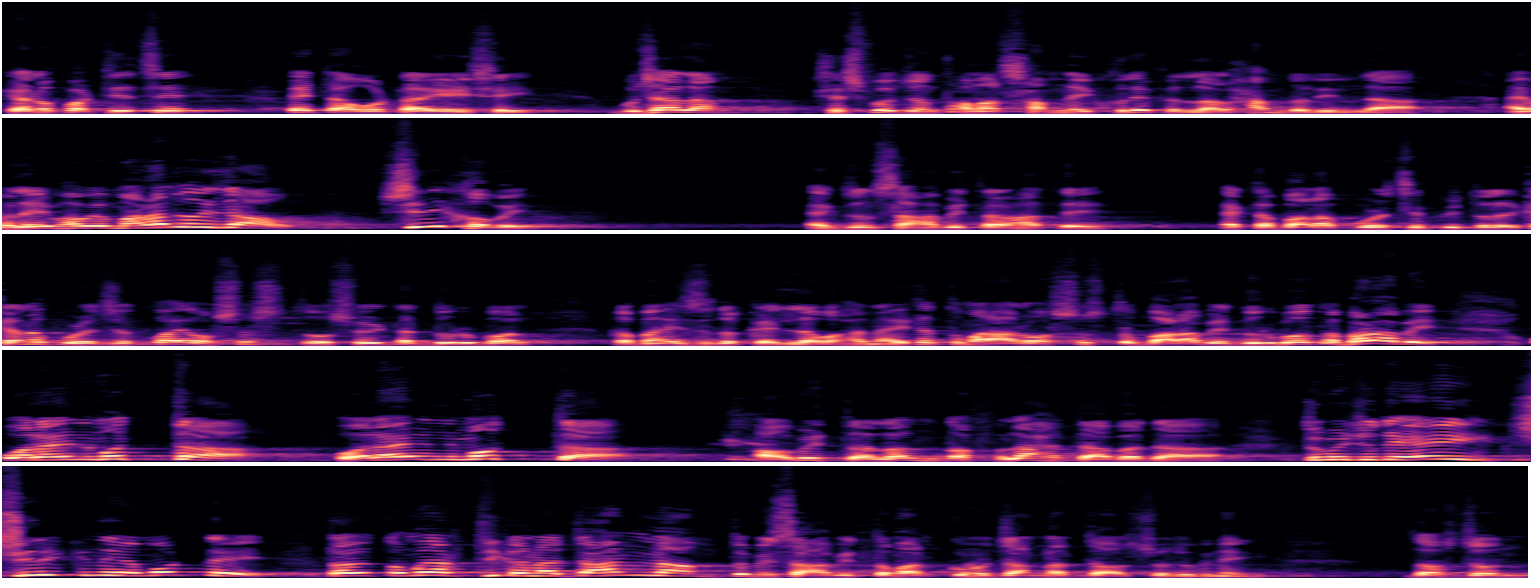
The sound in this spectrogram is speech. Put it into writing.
কেন পাঠিয়েছে? এটা ওটা এই সেই। বুঝালাম, শেষ পর্যন্ত আমার সামনে খুলে ফেলল, আলহামদুলিল্লাহ। আমি বলে এইভাবে মারা যদি যাও, শিরিক হবে। একজন সাহাবি তার হাতে একটা বালা পড়েছে পিতলের। কেন পড়েছে? কয়, অসুস্থ, শরীরটা দুর্বল। কামা এটা তোমার আরও অসুস্থ বাড়াবে, দুর্বলতা বাড়াবে। ওলাইন মোত্তা ওলাইন মোত্তা। তুমি যদি এই শিরিক নিয়ে মরতে, তাহলে তোমার ঠিকানা জাহান্নাম। তুমি সাহাবি তোমার কোনো জান্নাত যাওয়ার সুযোগ নেই। দশজন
